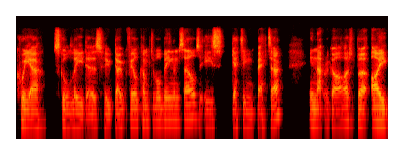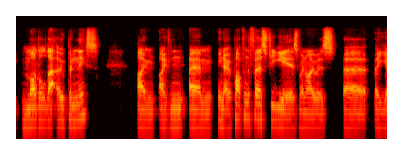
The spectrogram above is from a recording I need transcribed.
queer school leaders who don't feel comfortable being themselves. is getting better in that regard, but I model that openness. I'm I've um you know apart from the first few years when I was uh, a,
